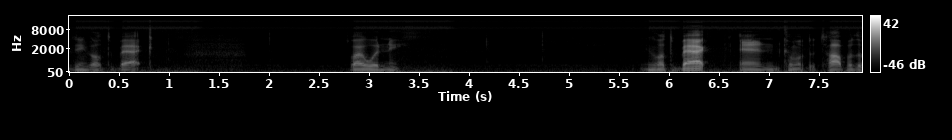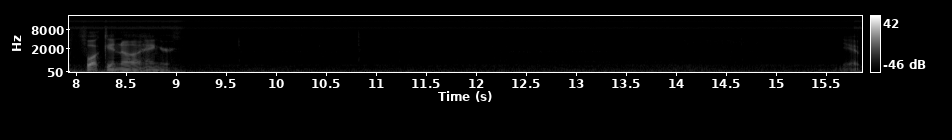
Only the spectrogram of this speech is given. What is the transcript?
He didn't go out the back. Why wouldn't he? Can go out the back and come up the top of the fucking uh, hangar. Yep,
